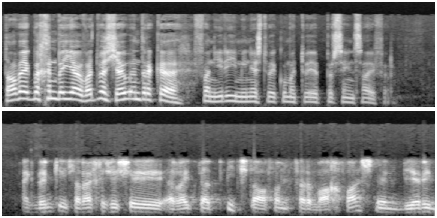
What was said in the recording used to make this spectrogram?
Daarby ek begin by jou. Wat was jou indrukke van hierdie -2,2% syfer? Ek dink jy's reg as jy sê ryk dat iets daarvan verwag was. En deur die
